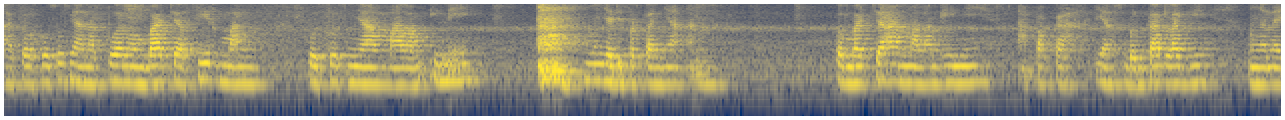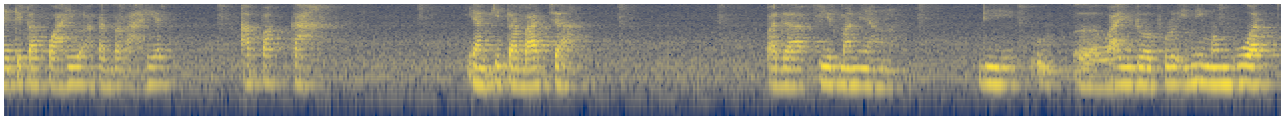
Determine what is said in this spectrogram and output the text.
atau khususnya anak Tuhan membaca firman khususnya malam ini menjadi pertanyaan. Pembacaan malam ini apakah yang sebentar lagi mengenai kitab Wahyu akan berakhir? Apakah yang kita baca pada firman yang di uh, Wahyu 20 ini membuat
